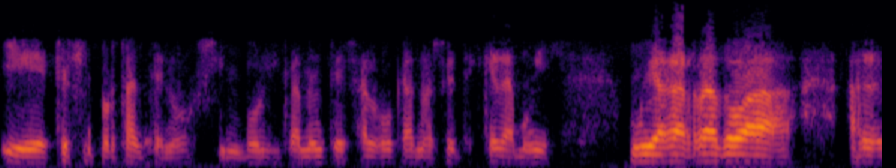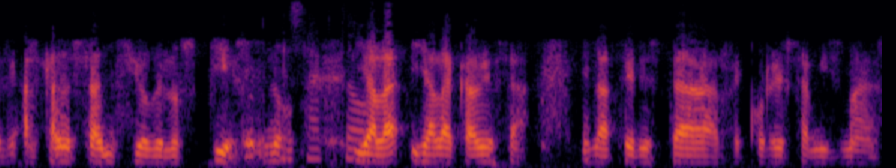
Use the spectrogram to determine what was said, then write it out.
y que es importante, ¿no? Simbólicamente es algo que además se te queda muy muy agarrado a, al, cansancio de los pies ¿no? y, a la, y a la cabeza el hacer esta recorrer esas mismas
